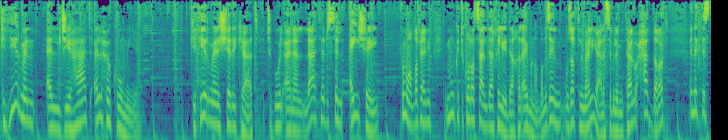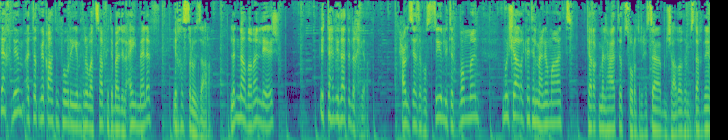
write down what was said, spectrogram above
كثير من الجهات الحكومية كثير من الشركات تقول أنا لا ترسل أي شيء كموظف يعني ممكن تكون رسائل داخلية داخل أي منظمة. زي وزارة المالية على سبيل المثال وحذرت إنك تستخدم التطبيقات الفورية مثل الواتساب في تبادل أي ملف يخص الوزارة. نظرا ليش؟ للتحديثات الأخيرة. حول السياسة الخصوصية اللي تتضمن مشاركة المعلومات كرقم الهاتف صورة الحساب نشاطات المستخدم.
